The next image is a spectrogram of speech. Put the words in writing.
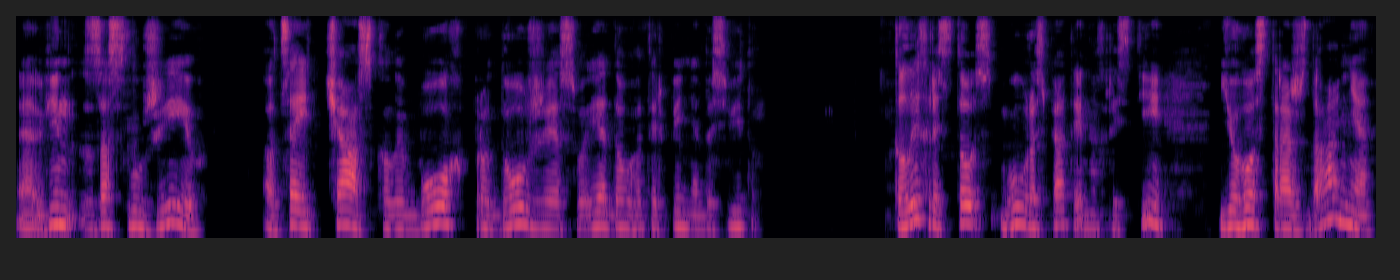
е, Він заслужив оцей час, коли Бог продовжує своє довготерпіння до світу. Коли Христос був розп'ятий на Христі, Його страждання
